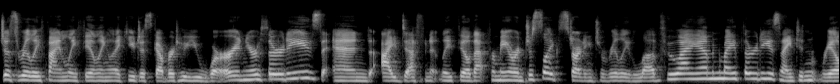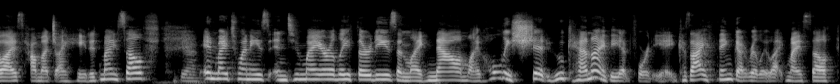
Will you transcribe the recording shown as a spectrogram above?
just really finally feeling like you discovered who you were in your 30s. And I definitely feel that for me, or just like starting to really love who I am in my 30s. And I didn't realize how much I hated myself yeah. in my 20s into my early 30s. And like now I'm like, holy shit, who can I be at 48? Because I think I really like myself,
